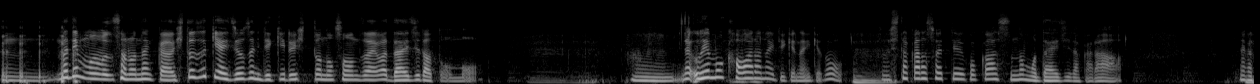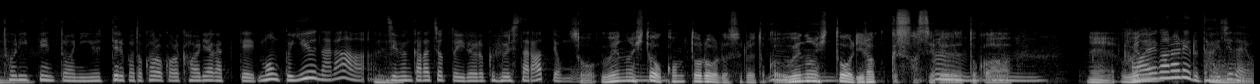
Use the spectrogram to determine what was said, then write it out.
うん、まあでもそのなんか人付き合い上手にできる人の存在は大事だと思う、うん、上も変わらないといけないけど、うん、下からそうやって動かすのも大事だからなんか鳥一辺倒に言ってることコロコロ変わりやがって文句言うなら、自分からちょっといろいろ工夫したらって思う。そう上の人をコントロールするとか、上の人をリラックスさせるとか、ね可愛がられる大事だよ、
